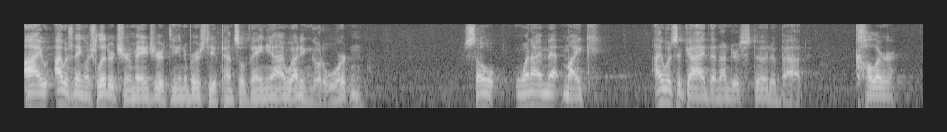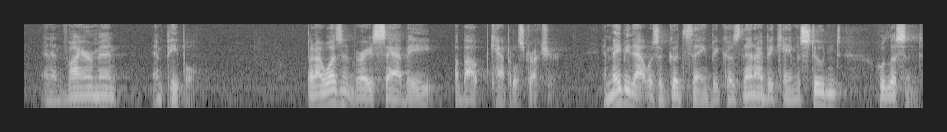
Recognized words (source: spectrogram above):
I, I was an English literature major at the University of Pennsylvania. I, I didn't go to Wharton. So when I met Mike, I was a guy that understood about color and environment and people. But I wasn't very savvy about capital structure. And maybe that was a good thing because then I became a student who listened.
